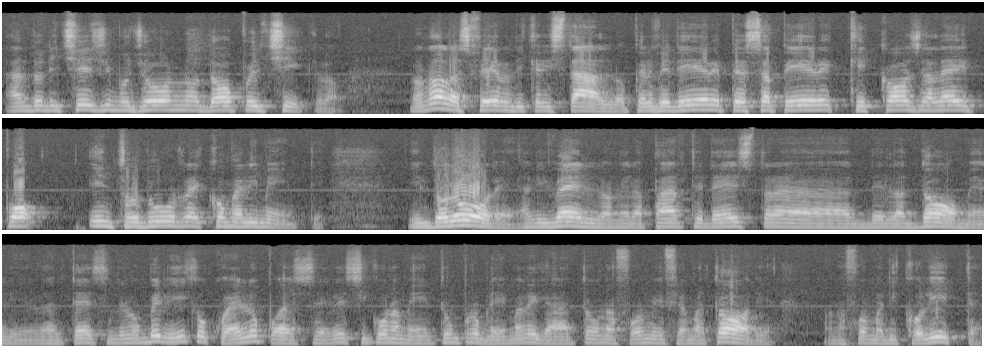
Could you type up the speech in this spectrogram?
al dodicesimo giorno dopo il ciclo? Non ho la sfera di cristallo per vedere, per sapere che cosa lei può introdurre come alimenti. Il dolore a livello nella parte destra dell'addome, all'altezza dell'ombelico, quello può essere sicuramente un problema legato a una forma infiammatoria. Una forma di colite,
